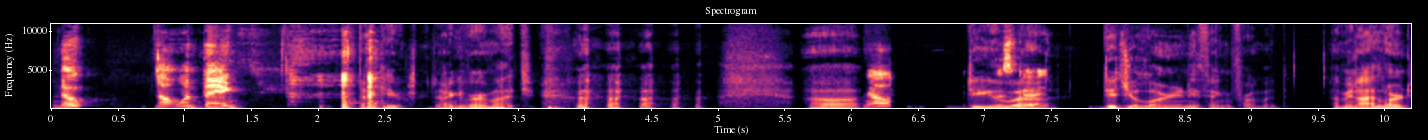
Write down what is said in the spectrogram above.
Nope. Not one thing. Thank you. Thank you very much. uh, No, do you uh, did you learn anything from it? I mean, I learned.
